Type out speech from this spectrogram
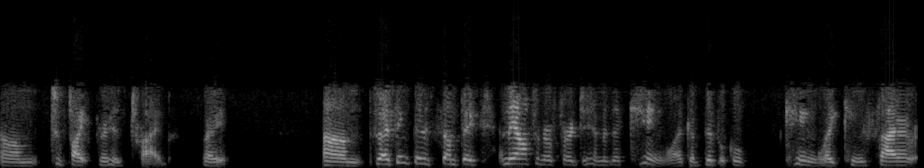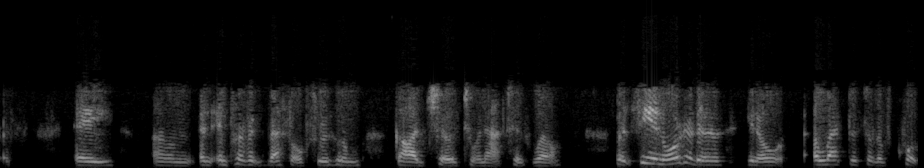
um, to fight for his tribe, right? Um, so I think there's something, and they often referred to him as a king, like a biblical king, like King Cyrus, a um, an imperfect vessel through whom God chose to enact His will. But see, in order to, you know, elect a sort of quote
